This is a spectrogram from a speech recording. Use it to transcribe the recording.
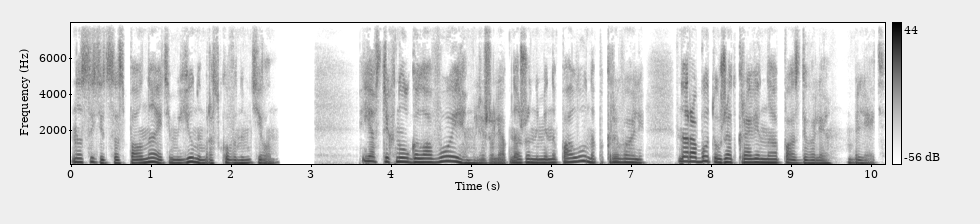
насытиться сполна этим юным раскованным телом? Я встряхнул головой, мы лежали обнаженными на полу, на покрывале. На работу уже откровенно опаздывали. Блять.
